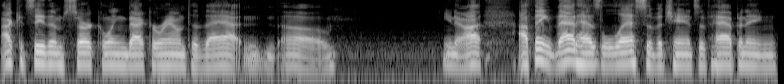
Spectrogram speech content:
I could see them circling back around to that, and uh, you know, I I think that has less of a chance of happening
